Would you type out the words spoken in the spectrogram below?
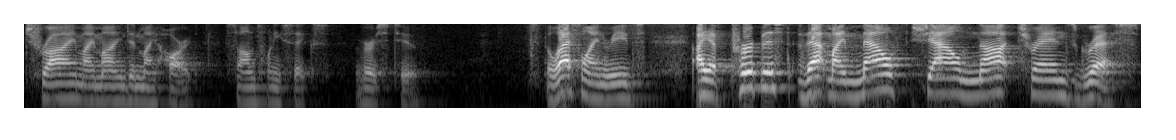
Try my mind and my heart. Psalm 26, verse 2. The last line reads I have purposed that my mouth shall not transgress.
